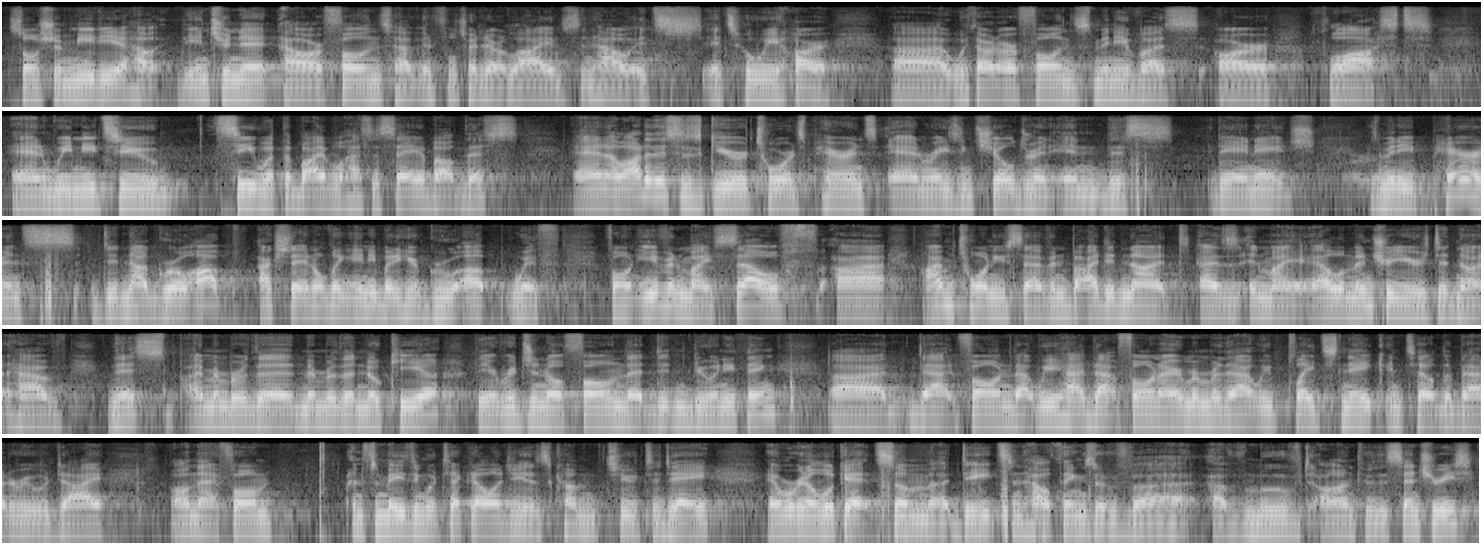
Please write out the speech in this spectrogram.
social media, how the internet, how our phones have infiltrated our lives, and how it's, it's who we are. Uh, without our phones, many of us are lost. And we need to see what the Bible has to say about this. And a lot of this is geared towards parents and raising children in this day and age. Because many parents did not grow up. Actually, I don't think anybody here grew up with phone. Even myself, uh, I'm 27, but I did not, as in my elementary years, did not have this. I remember the remember the Nokia, the original phone that didn't do anything. Uh, that phone that we had, that phone, I remember that we played Snake until the battery would die on that phone. And it's amazing what technology has come to today. And we're going to look at some uh, dates and how things have, uh, have moved on through the centuries.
